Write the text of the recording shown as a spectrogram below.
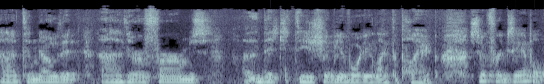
uh, to know that uh, there are firms that you should be avoiding like the plague. So, for example,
